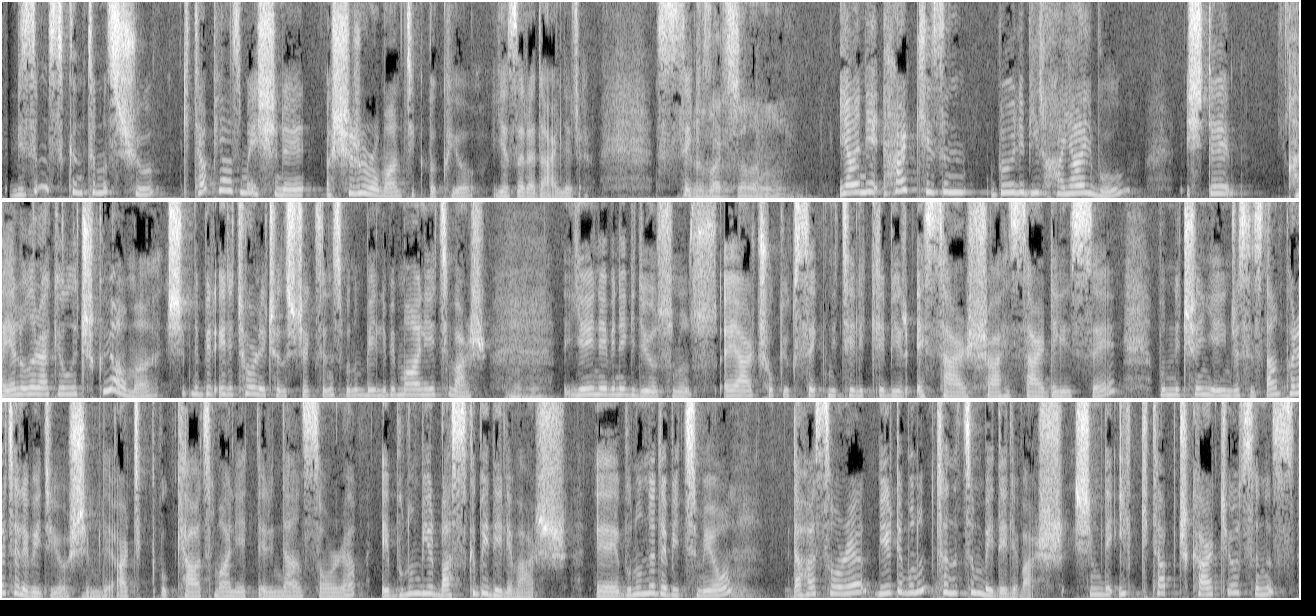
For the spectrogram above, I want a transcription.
Bizim sıkıntımız şu, kitap yazma işine aşırı romantik bakıyor yazar adayları. Sek- Biraz açsana bunu. Yani herkesin böyle bir hayal bu. İşte hayal olarak yola çıkıyor ama şimdi bir editörle çalışacaksınız bunun belli bir maliyeti var. Hı hı. Yayın evine gidiyorsunuz. Eğer çok yüksek nitelikli bir eser, şaheser değilse bunun için yayıncı sizden para talep ediyor şimdi. Hı. Artık bu kağıt maliyetlerinden sonra. E bunun bir baskı bedeli var. E, bununla da bitmiyor. Daha sonra bir de bunun tanıtım bedeli var. Şimdi ilk kitap çıkartıyorsanız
